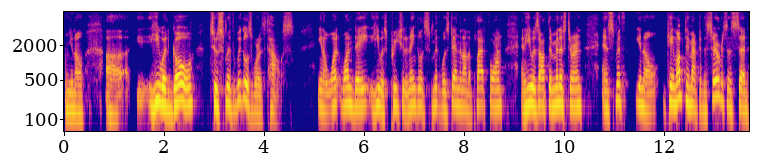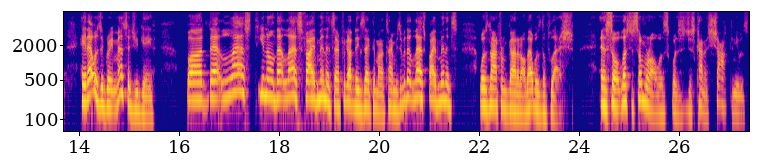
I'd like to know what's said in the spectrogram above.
you know uh, he would go to smith wigglesworth's house you know, one one day he was preaching in England. Smith was standing on the platform and he was out there ministering. And Smith, you know, came up to him after the service and said, Hey, that was a great message you gave. But that last, you know, that last five minutes, I forgot the exact amount of time he said, but that last five minutes was not from God at all. That was the flesh. And so Lester Sumrall was was just kind of shocked and he was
